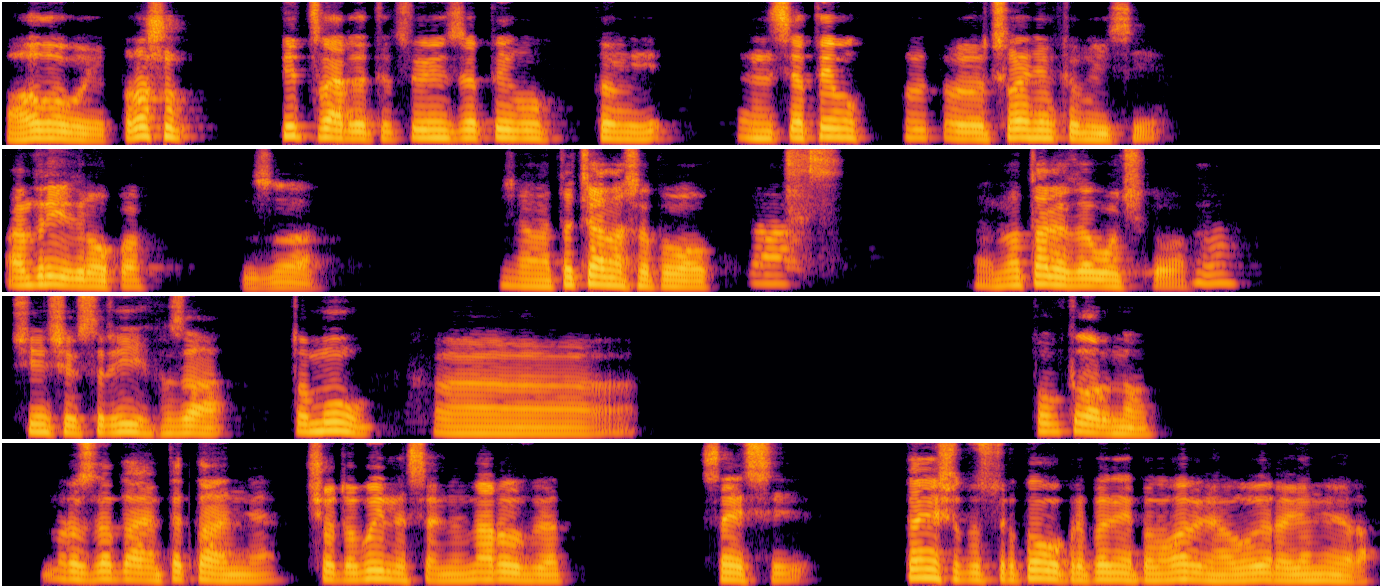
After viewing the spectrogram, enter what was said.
голови. Прошу підтвердити цю ініціативу, комі- ініціативу е, членів комісії. Андрій Дропа, За. е, Тетяна Шаповал. Наталя Заводчикова. За. Чинчик Сергій за. Тому е- повторно розглядаємо питання щодо винесення на розгляд сесії. Питання щодо строкового припинення повноваження голови районної ради.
